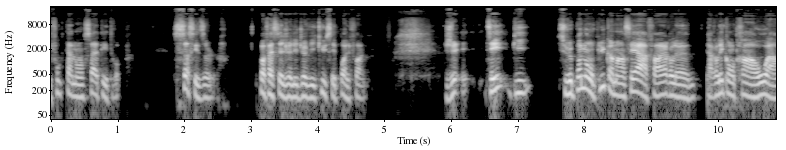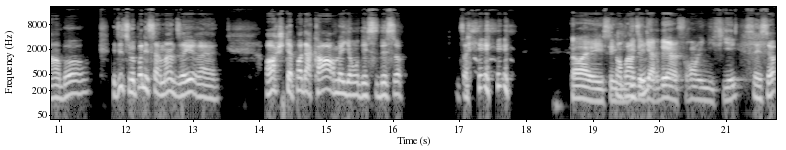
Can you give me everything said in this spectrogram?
Il faut que tu annonces ça à tes troupes. Ça, c'est dur pas facile, je l'ai déjà vécu, c'est pas le fun. Tu sais, puis tu veux pas non plus commencer à faire le parler contre en haut à en bas. Et tu veux pas nécessairement dire euh, Ah, je n'étais pas d'accord, mais ils ont décidé ça. Oui, c'est l'idée de garder un front unifié. C'est ça.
